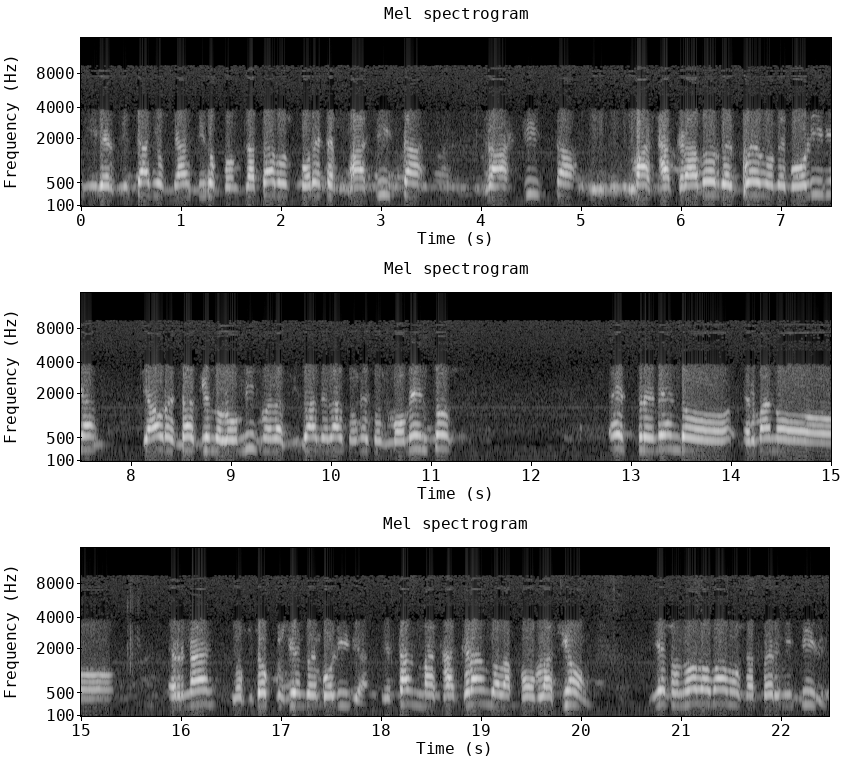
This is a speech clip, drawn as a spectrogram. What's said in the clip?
universitarios que han sido contratados por este fascista, racista, masacrador del pueblo de Bolivia, que ahora está haciendo lo mismo en la ciudad del Alto en estos momentos. Es tremendo, hermano Hernán, lo que está ocurriendo en Bolivia. Están masacrando a la población y eso no lo vamos a permitir.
